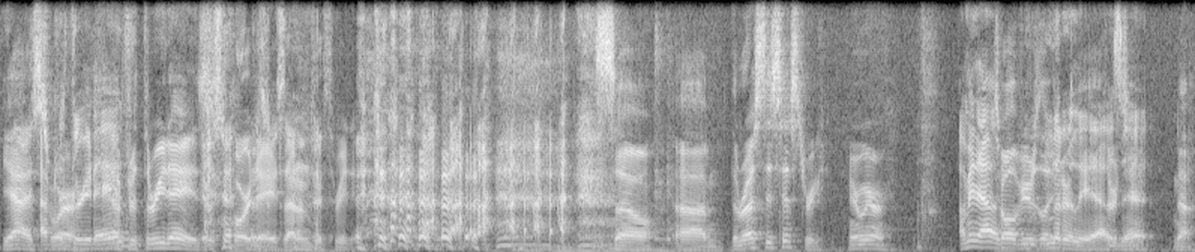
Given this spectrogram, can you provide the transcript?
Yeah, I swear. After three days? After three days. It was four days. I don't do three days. So um, the rest is history. Here we are. I mean, that 12 years later. Literally, that was it. No.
